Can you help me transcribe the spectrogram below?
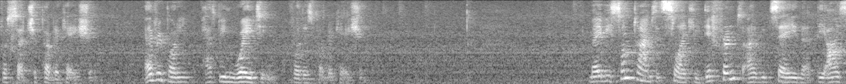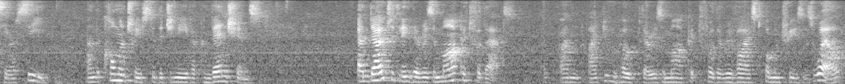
for such a publication. Everybody has been waiting for this publication. Maybe sometimes it's slightly different. I would say that the ICRC and the commentaries to the Geneva Conventions, undoubtedly there is a market for that. And I do hope there is a market for the revised commentaries as well.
